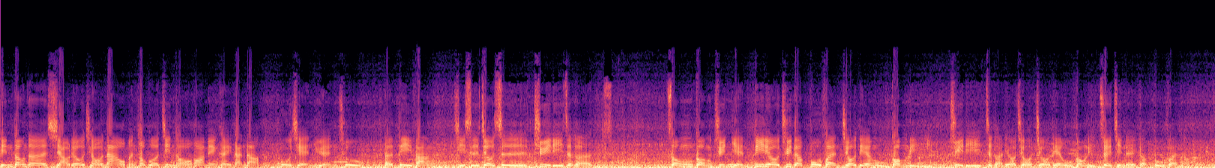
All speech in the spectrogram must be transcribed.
屏东的小琉球。那我们透过镜头画面可以看到，目前远处的地方其实就是距离这个中共军演第六区的部分九点五公里，距离这个琉球九点五公里最近的一个部分哦。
